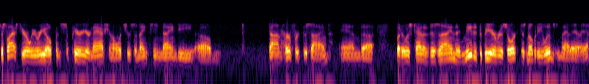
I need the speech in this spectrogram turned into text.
just last year we reopened Superior National, which is a 1990 um, Don Herfort design, and uh, but it was kind of designed. It needed to be a resort because nobody lives in that area,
